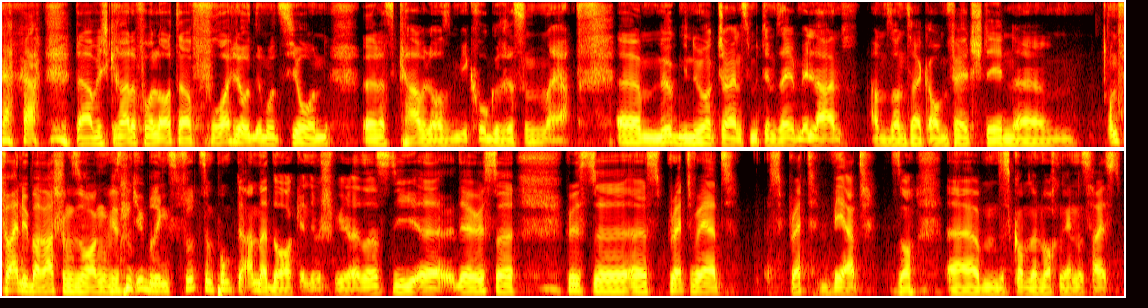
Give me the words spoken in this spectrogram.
da habe ich gerade vor lauter Freude und Emotionen äh, das Kabel aus dem Mikro gerissen. Naja, ähm, mögen die New York Giants mit demselben Elan am Sonntag auf dem Feld stehen. Ähm, und für eine Überraschung sorgen. Wir sind übrigens 14 Punkte Underdog in dem Spiel. Also das ist die, äh, der höchste, höchste äh, Spreadwert, Spreadwert so, ähm, des kommenden Wochenendes. Das heißt,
